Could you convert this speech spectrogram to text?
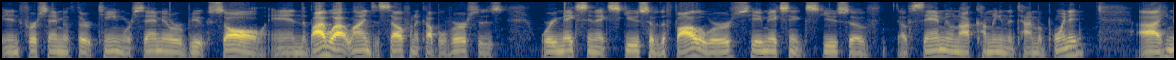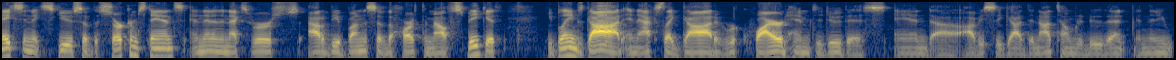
in 1 Samuel 13 where Samuel rebukes Saul, and the Bible outlines itself in a couple verses where he makes an excuse of the followers. He makes an excuse of, of Samuel not coming in the time appointed. Uh, he makes an excuse of the circumstance, and then in the next verse, out of the abundance of the heart the mouth speaketh. He blames God and acts like God required him to do this, and uh, obviously God did not tell him to do that, and then he,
